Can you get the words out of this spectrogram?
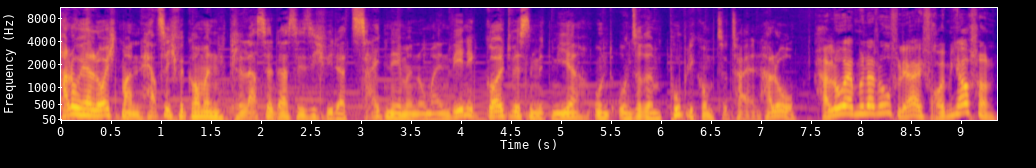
Hallo Herr Leuchtmann, herzlich willkommen. Klasse, dass Sie sich wieder Zeit nehmen, um ein wenig Goldwissen mit mir und unserem Publikum zu teilen. Hallo. Hallo Herr Müller-Dofel, ja, ich freue mich auch schon.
